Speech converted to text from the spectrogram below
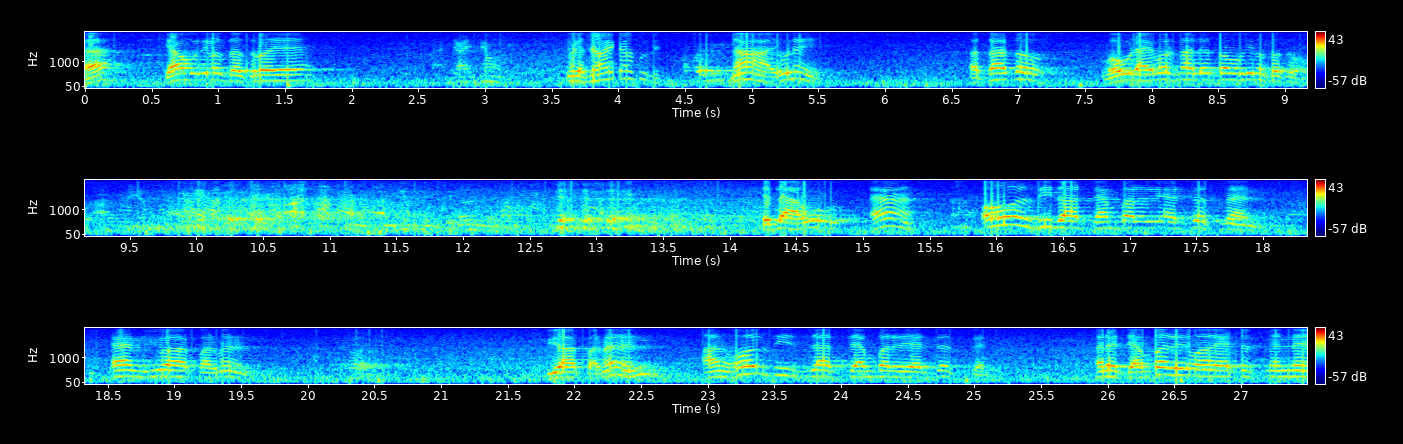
હે? ક્યાં ઉતર્યો સસરો એ? સુધી. ના એવું નહીં. અત્યારે તો બહુ ડાયવર્સ ના લેતો ઉતર્યો સસરો. એટલે આવું, હે? All this are temporary adjustment and you are permanent you are permanent and all these are temporary adjustment અને ટેમ્પરરી એડજસ્ટમેન્ટને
